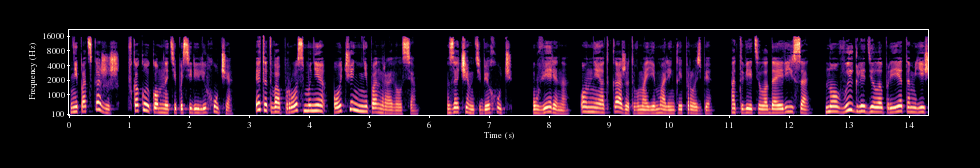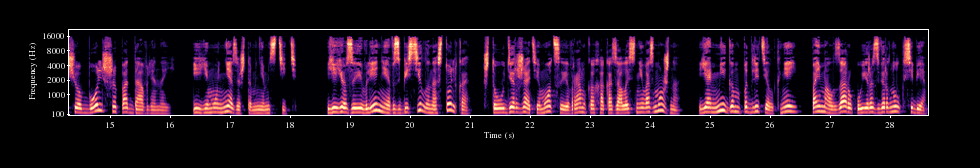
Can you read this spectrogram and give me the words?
"Не подскажешь, в какой комнате поселили Хуча?" Этот вопрос мне очень не понравился. "Зачем тебе Хуч?" "Уверена, он не откажет в моей маленькой просьбе", ответила Дайриса, но выглядела при этом еще больше подавленной, и ему не за что мне мстить. Ее заявление взбесило настолько, что удержать эмоции в рамках оказалось невозможно. Я мигом подлетел к ней, поймал за руку и развернул к себе.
